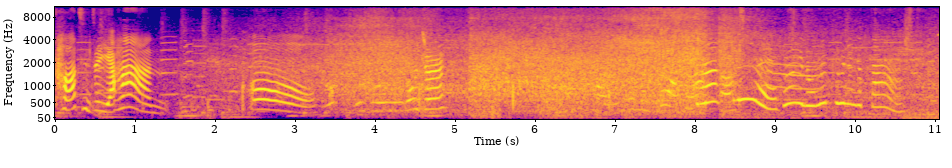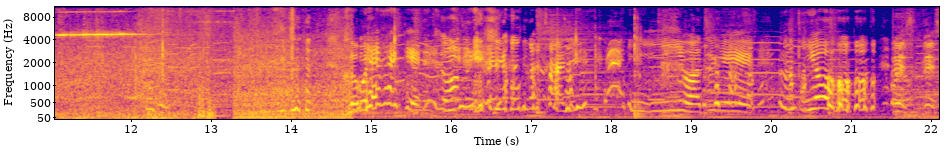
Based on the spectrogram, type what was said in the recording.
다 진짜 야한 어 뭐죠? 어머 고양이 너무 예쁘게 생겼다 너무 해맑게 그 와중에 귀여운 걸 아니 이, 이 와중에 너무 귀여워 This, this,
